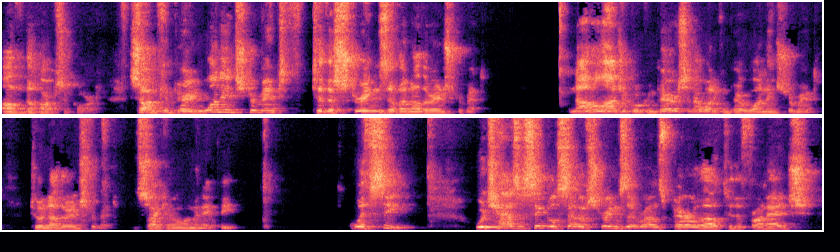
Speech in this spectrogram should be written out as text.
of the harpsichord. So I'm comparing one instrument to the strings of another instrument. Not a logical comparison. I want to compare one instrument to another instrument. So I can eliminate B. With C, which has a single set of strings that runs parallel to the front edge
